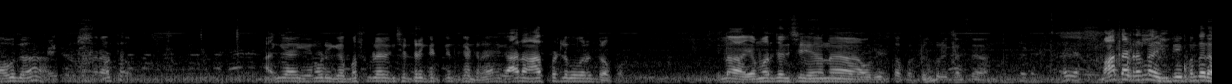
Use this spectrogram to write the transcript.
ಹೌದಾ? ಹಂಗಾಗಿ ನೋಡಿ ಈಗ ಬಸ್ಗಳಲ್ಲಿ ಸೆಂಟ್ರಿಗೆ ಕೆಟ್ಟು ನಿಂತ್ಕೊಂಡ್ರೆ ಈಗ ನಾನು ಹಾಸ್ಪಿಟ್ಲಿಗೆ ಹೋಗಿದ್ರಪ್ಪ ಇಲ್ಲ ಎಮರ್ಜೆನ್ಸಿ ಏನೋ ಅವ್ರು ಇರ್ತಪ್ಪ ಬೆಂಗಳೂರಿಗೆ ಕೆಲಸ. ಮಾತಾಡ್ರಲ್ಲ ಇಲ್ಲಿ ಬಂದಾರೆ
